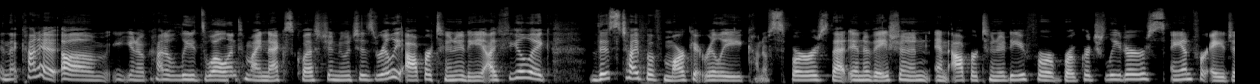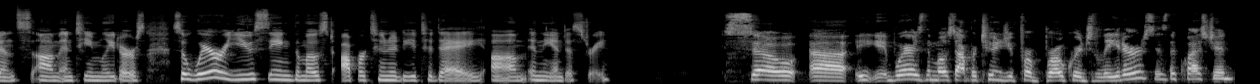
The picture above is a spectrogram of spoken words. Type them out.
And that kind of, um, you know, kind of leads well into my next question, which is really opportunity. I feel like this type of market really kind of spurs that innovation and opportunity for brokerage leaders and for agents um, and team leaders. So, where are you seeing the most opportunity today um, in the industry? So, uh, where is the most opportunity for brokerage leaders? Is the question.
